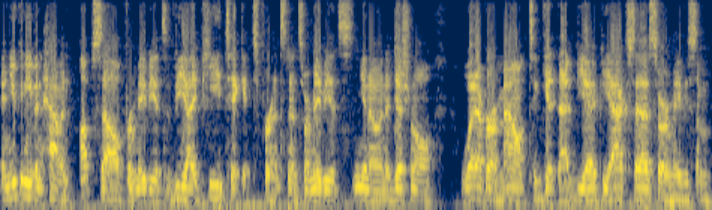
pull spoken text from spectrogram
And you can even have an upsell for maybe it's VIP tickets, for instance, or maybe it's you know an additional whatever amount to get that VIP access or maybe some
